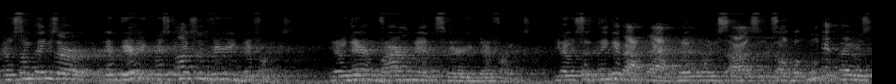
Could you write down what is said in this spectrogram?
you know, some things are, they're very, Wisconsin's very different. You know, their environment's very different. You know, so think about that. No one size fits all. But look at those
